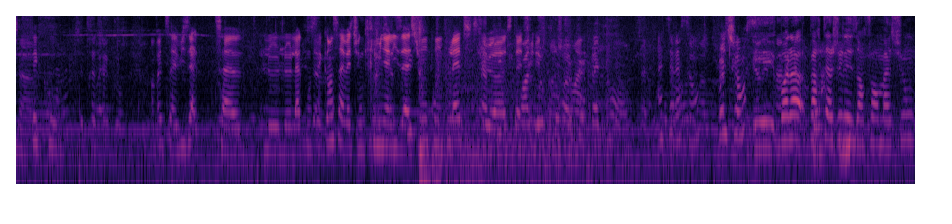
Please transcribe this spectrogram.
Ça- C'est court. C'est très très court. En fait, ça vise à. ça- le- le- la conséquence, ça va être une criminalisation complète du euh, statut d'étranger. Ouais. Intéressant. Bonne chance. Et voilà, partager les informations.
